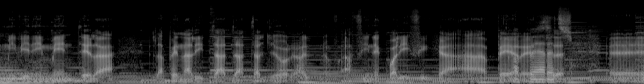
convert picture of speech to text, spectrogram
Mi viene in mente la, la penalità data al a, fine qualifica a Perez. A Perez, eh.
